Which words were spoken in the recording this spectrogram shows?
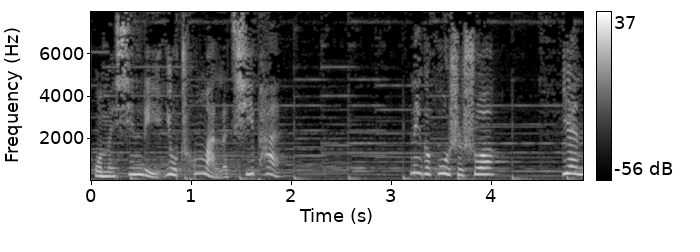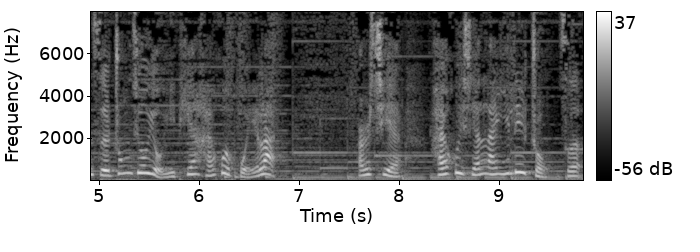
我们心里又充满了期盼。那个故事说，燕子终究有一天还会回来，而且还会衔来一粒种子，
